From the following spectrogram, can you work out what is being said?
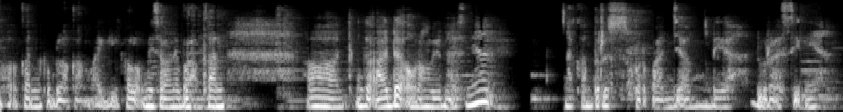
akan ke belakang lagi kalau misalnya bahkan nggak uh, ada orang dinasnya akan terus perpanjang dia durasinya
